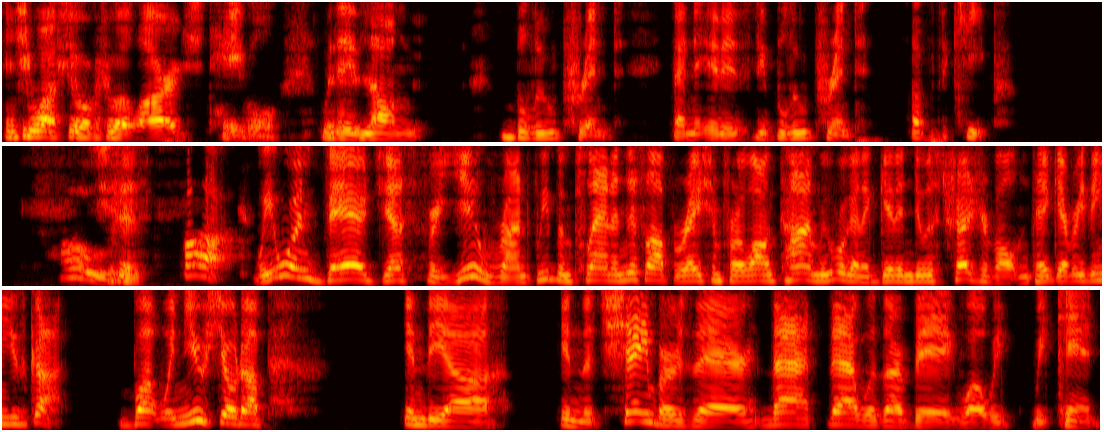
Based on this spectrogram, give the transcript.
And she walks you over to a large table with a long blueprint, and it is the blueprint of the keep. Holy She says, fuck. We weren't there just for you, Runt. We've been planning this operation for a long time. We were gonna get into his treasure vault and take everything he's got. But when you showed up in the uh in the chambers there, that that was our big well, we we can't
